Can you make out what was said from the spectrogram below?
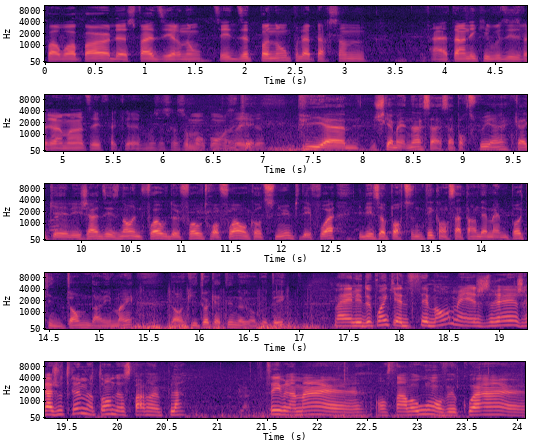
pas avoir peur de se faire dire non. Tu sais, dites pas non pour la personne. Attendez qu'ils vous disent vraiment, tu sais. Fait que moi, ce serait ça mon conseil. Là. Puis euh, jusqu'à maintenant, ça, ça porte fruit. Hein? Quand que les gens disent non une fois ou deux fois ou trois fois, on continue. Puis des fois, il y a des opportunités qu'on s'attendait même pas qui nous tombent dans les mains. Donc, et toi, Catherine, de ton côté? Ben, les deux points qu'il a dit, c'est bon, mais je, dirais, je rajouterais, mettons, de se faire un plan. Tu sais, vraiment, euh, on s'en va où, on veut quoi. euh,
